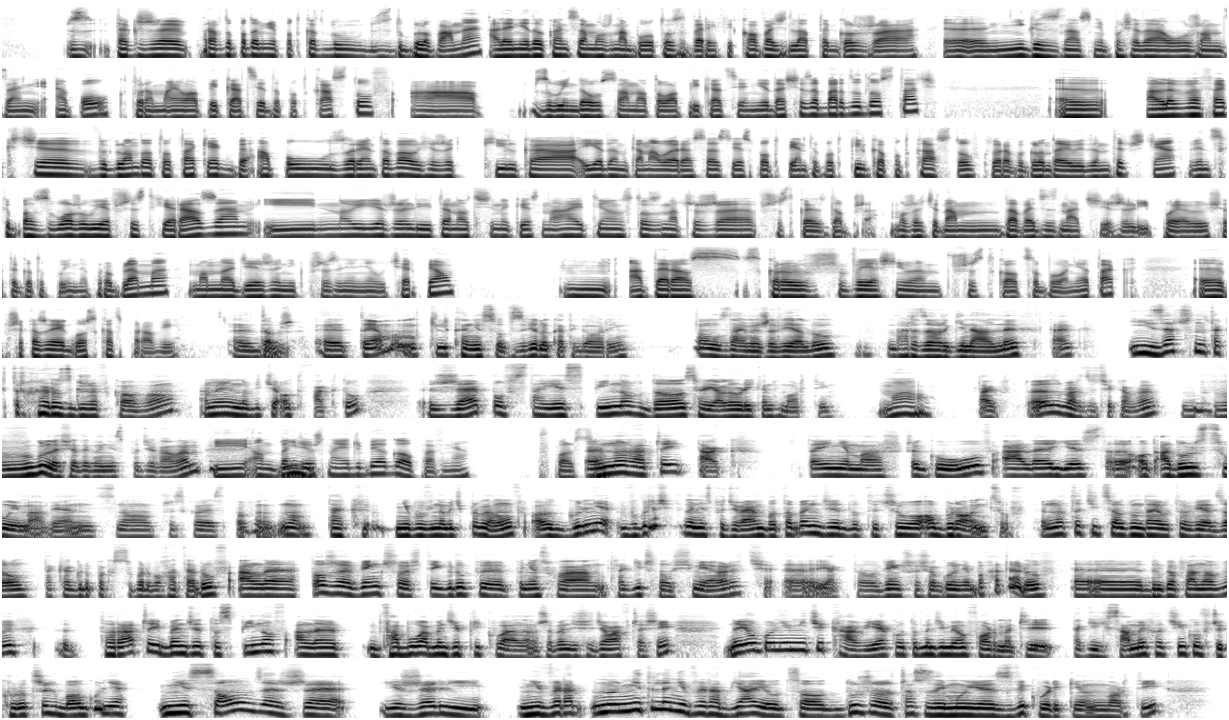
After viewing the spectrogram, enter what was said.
Także prawdopodobnie podcast był zdublowany, ale nie do końca można było to zweryfikować, dlatego że y, nikt z nas nie posiada urządzeń Apple, które mają aplikacje do podcastów, a z Windowsa na tą aplikację nie da się za bardzo dostać, e, ale w efekcie wygląda to tak, jakby Apple zorientowało się, że kilka, jeden kanał RSS jest podpięty pod kilka podcastów, które wyglądają identycznie, więc chyba złożył je wszystkie razem i no jeżeli ten odcinek jest na iTunes, to znaczy, że wszystko jest dobrze. Możecie nam dawać znać, jeżeli pojawiły się tego typu inne problemy. Mam nadzieję, że nikt przez nie nie ucierpiał. Mm, a teraz, skoro już wyjaśniłem wszystko, co było nie tak, e, przekazuję głos Kacperowi. E, dobrze. E, to ja mam kilka newsów z wielu kategorii. No, uznajmy, że wielu. Bardzo oryginalnych, tak? I zacznę tak trochę rozgrzewkowo, a mianowicie od faktu, że powstaje spin-off do serialu Rick and Morty. Wow. Tak, to jest bardzo ciekawe. W ogóle się tego nie spodziewałem. I on będzie I... już na HBO Go pewnie w Polsce. No raczej tak. Tutaj nie ma szczegółów, ale jest e, od Adult Swima, więc no wszystko jest, no tak, nie powinno być problemów. Ogólnie, w ogóle się tego nie spodziewałem, bo to będzie dotyczyło obrońców. No to ci, co oglądają to wiedzą, taka grupa superbohaterów, ale to, że większość tej grupy poniosła tragiczną śmierć, e, jak to większość ogólnie bohaterów e, drugoplanowych, to raczej będzie to spin-off, ale fabuła będzie prequelem, że będzie się działa wcześniej. No i ogólnie mnie ciekawi, jaką to będzie miało formę, czy takich samych odcinków, czy krótszych, bo ogólnie nie sądzę, że jeżeli nie, wyrab- no nie tyle nie wyrabiają, co dużo czasu zajmuje zwykły Rick and Morty,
